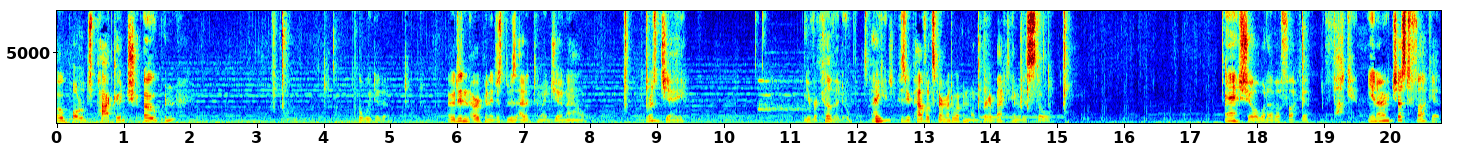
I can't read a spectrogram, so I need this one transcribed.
Oh, Opold's package open. But we did it. Oh, it didn't open. It just was added to my journal. Where's Jay? You've recovered Opold's package. Because your powerful experimental weapon mod. Bring it back to him at his store. Eh, sure, whatever. Fuck it. Fuck it. You know, just fuck it.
